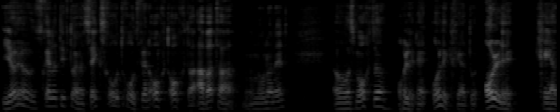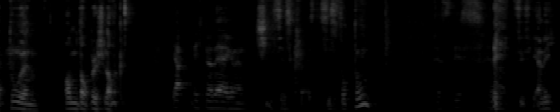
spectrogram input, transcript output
Ja, ja, ist relativ teuer. 6 Rot-Rot für einen 8-8er Avatar. Noch, noch nicht. Aber was macht er? Alle, alle Kreaturen, alle Kreaturen haben Doppelschlag. Ja, nicht nur der eigenen. Jesus Christ, das ist so dumm. Das ist. Ja. das ist herrlich.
